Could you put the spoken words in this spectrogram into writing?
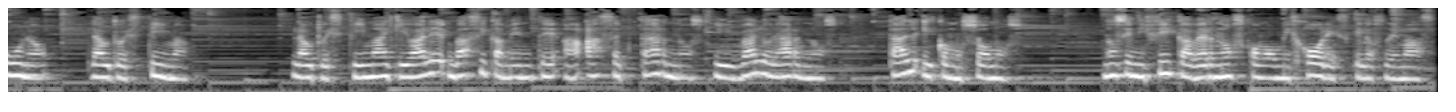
1. La autoestima. La autoestima equivale básicamente a aceptarnos y valorarnos tal y como somos. No significa vernos como mejores que los demás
